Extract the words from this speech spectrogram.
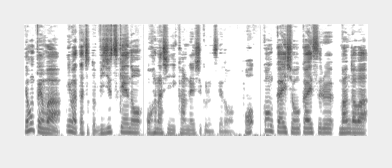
で、本編は、今やったちょっと美術系のお話に関連してくるんですけど、お今回紹介する漫画は、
